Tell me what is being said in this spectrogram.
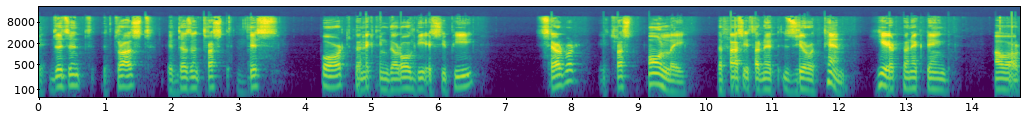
it doesn't trust, it doesn't trust this port connecting the rogue DHCP server. It trusts only the fast Ethernet 010 here connecting our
